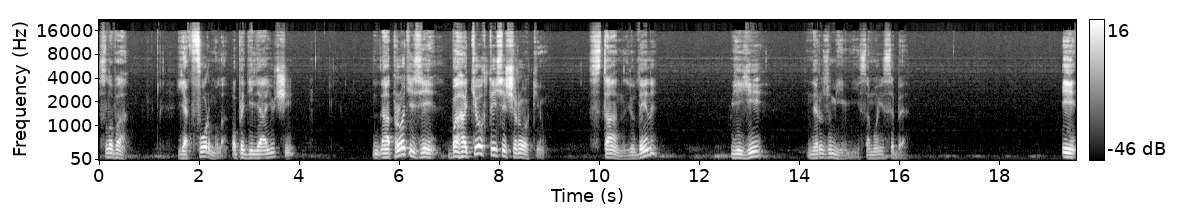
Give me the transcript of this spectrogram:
слова, як формула, определяючи на протязі багатьох тисяч років стан людини в її нерозумінні самої себе. І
